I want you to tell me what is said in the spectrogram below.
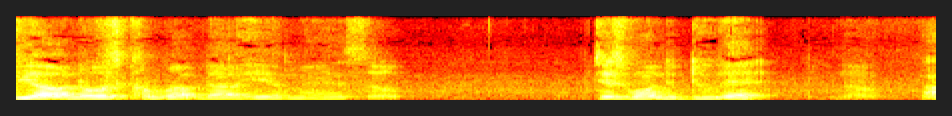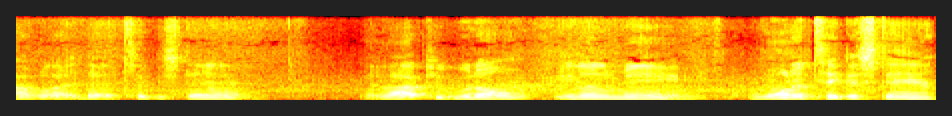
we all know it's corrupt out here, man. So just wanted to do that. You know. I like that. Took a stand. A lot of people don't, you know what I mean, want to take a stand.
